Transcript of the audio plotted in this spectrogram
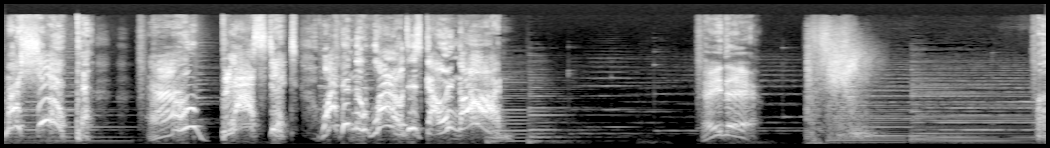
my ship! Oh, blast it! What in the world is going on? Hey there! Uh,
